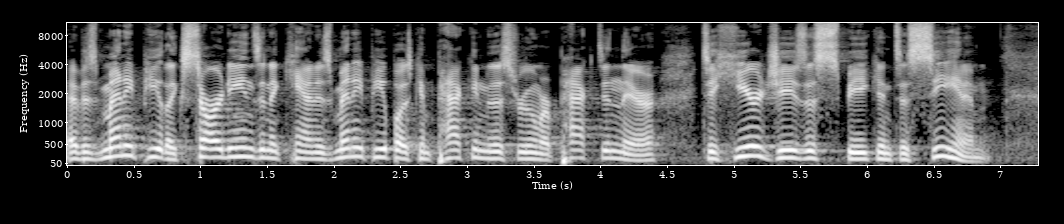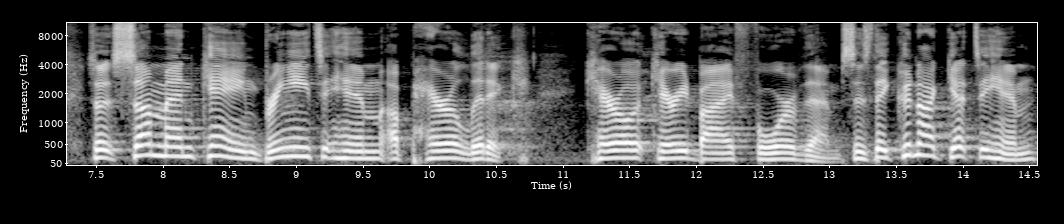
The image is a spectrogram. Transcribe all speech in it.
have as many people, like sardines in a can, as many people as can pack into this room are packed in there to hear Jesus speak and to see him. So some men came, bringing to him a paralytic, carried by four of them. Since they could not get to him,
